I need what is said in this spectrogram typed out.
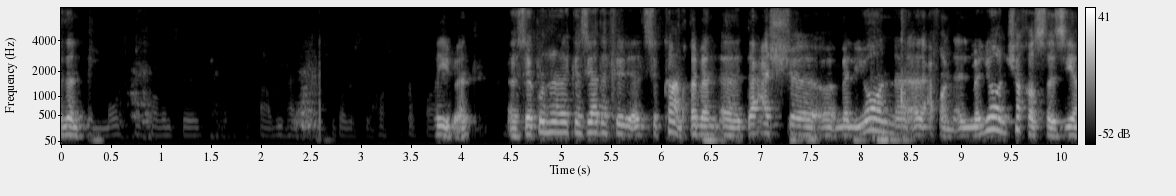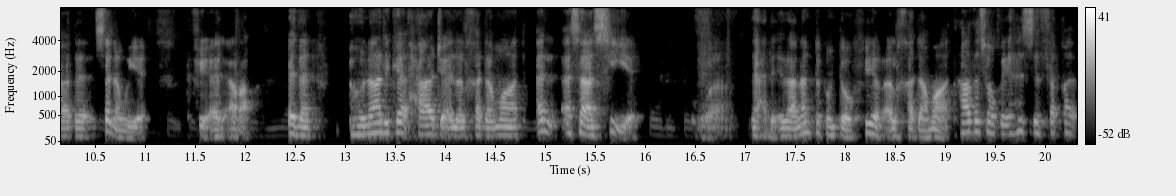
إذن Uh. تقريبا سيكون هناك زيادة في السكان تقريبا 11 مليون عفوا المليون شخص زيادة سنوية في العراق اذا هنالك حاجة إلى الخدمات الأساسية ويعني إذا لم تكن توفير الخدمات هذا سوف يهز الثقة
